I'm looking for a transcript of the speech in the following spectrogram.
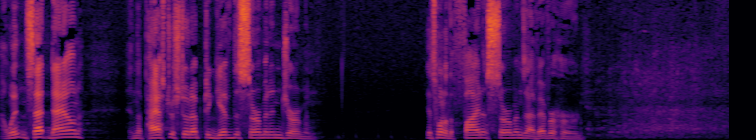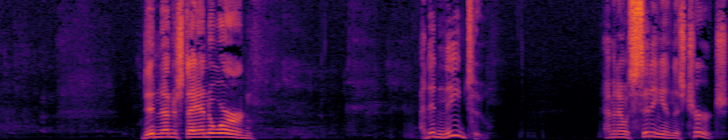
I went and sat down, and the pastor stood up to give the sermon in German. It's one of the finest sermons I've ever heard. Didn't understand a word. I didn't need to. I mean, I was sitting in this church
